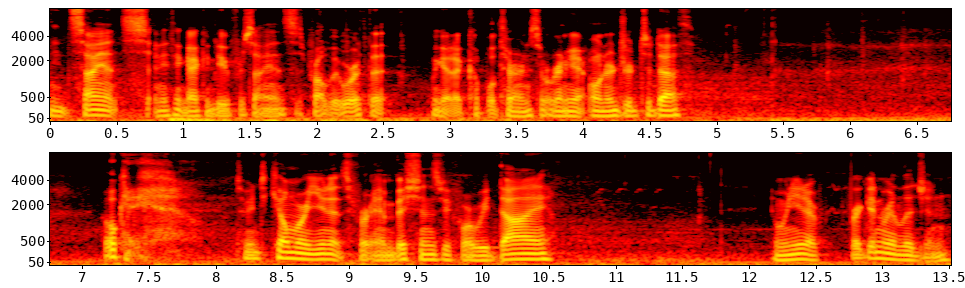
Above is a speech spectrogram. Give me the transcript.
Need science. Anything I can do for science is probably worth it. We got a couple turns, so we're gonna get onagered to death. Okay. So we need to kill more units for ambitions before we die. And we need a friggin' religion.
